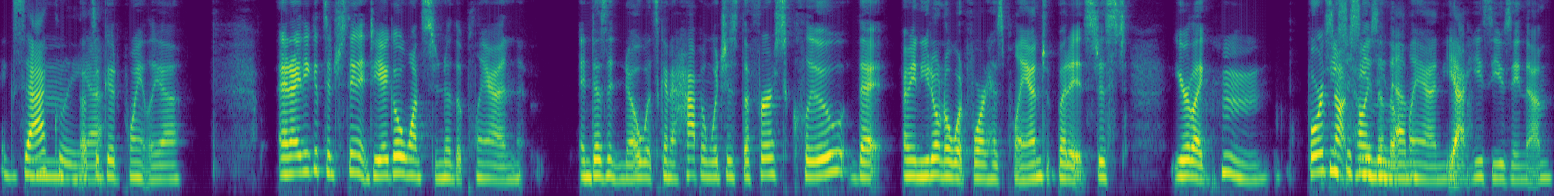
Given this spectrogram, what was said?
exactly. Mm, that's yeah. a good point, Leah. And I think it's interesting that Diego wants to know the plan and doesn't know what's going to happen, which is the first clue that, I mean, you don't know what Ford has planned, but it's just, you're like, hmm, Ford's He's not telling them the them. plan. Yeah, Yeah. he's using them.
